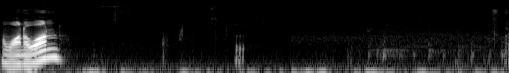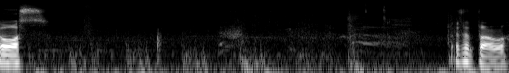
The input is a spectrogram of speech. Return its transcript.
A one on one. Of course. With a bow.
